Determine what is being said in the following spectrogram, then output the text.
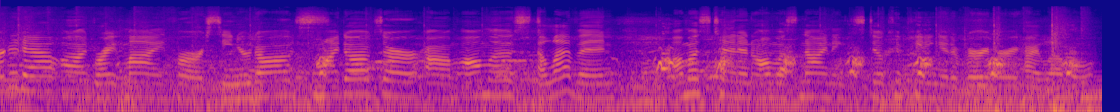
Started out on Bright Mind for our senior dogs. My dogs are um, almost 11, almost 10, and almost 9, and still competing at a very, very high level.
